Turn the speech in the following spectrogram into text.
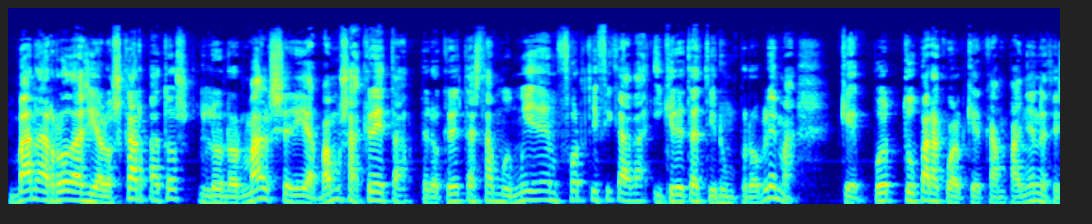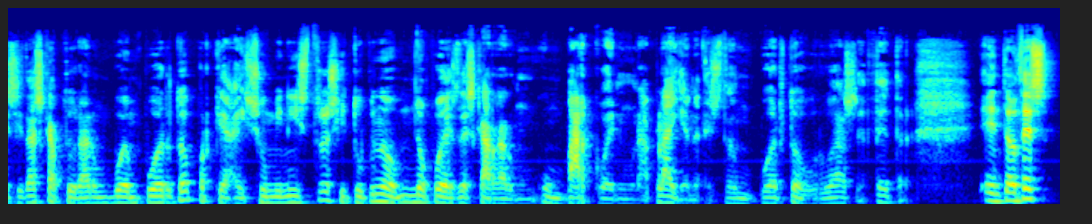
van a Rodas y a los Cárpatos. Lo normal sería, vamos a Creta, pero Creta está muy, muy bien fortificada y Creta tiene un problema, que tú para cualquier campaña necesitas capturar un buen puerto porque hay suministros y tú no, no puedes descargar un, barco en una playa, necesitas un puerto, grúas, etc. Entonces,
